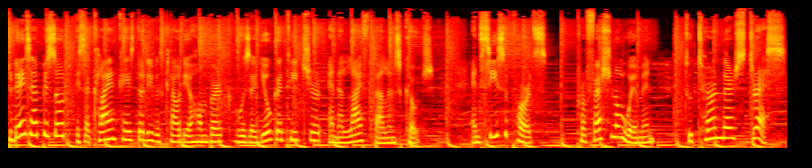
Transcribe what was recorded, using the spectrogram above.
Today's episode is a client case study with Claudia Homberg, who is a yoga teacher and a life balance coach. And she supports professional women to turn their stress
